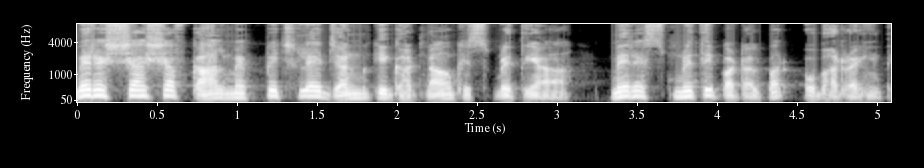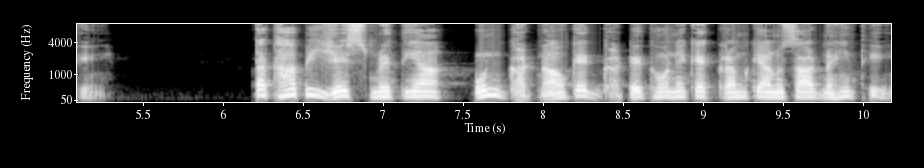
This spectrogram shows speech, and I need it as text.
मेरे शैशव काल में पिछले जन्म की घटनाओं की स्मृतियाँ मेरे स्मृति पटल पर उभर रही थीं। तथापि ये स्मृतियाँ उन घटनाओं के घटित होने के क्रम के अनुसार नहीं थीं।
